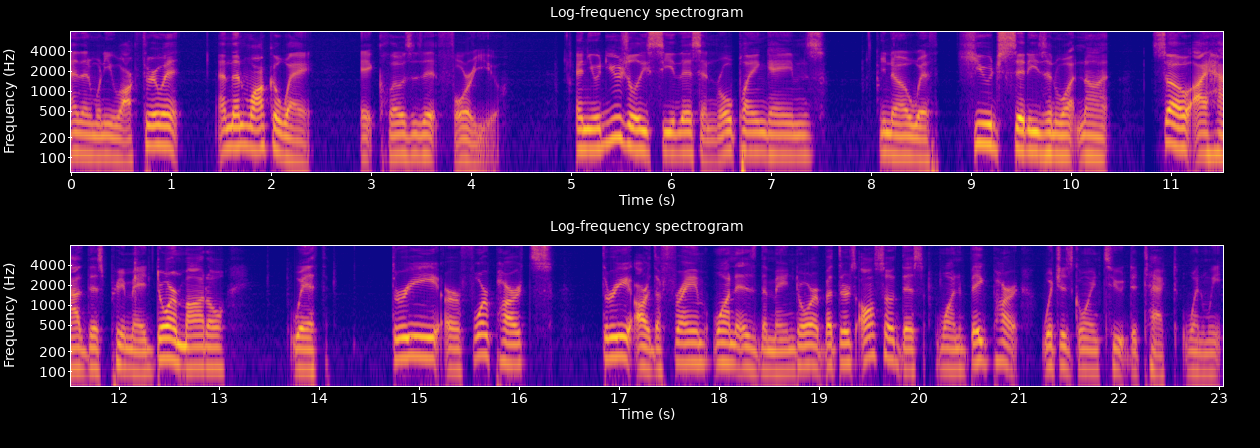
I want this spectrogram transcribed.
and then when you walk through it, and then walk away, it closes it for you. And you would usually see this in role playing games, you know, with huge cities and whatnot. So I have this pre made door model with three or four parts. Three are the frame, one is the main door, but there's also this one big part which is going to detect when we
